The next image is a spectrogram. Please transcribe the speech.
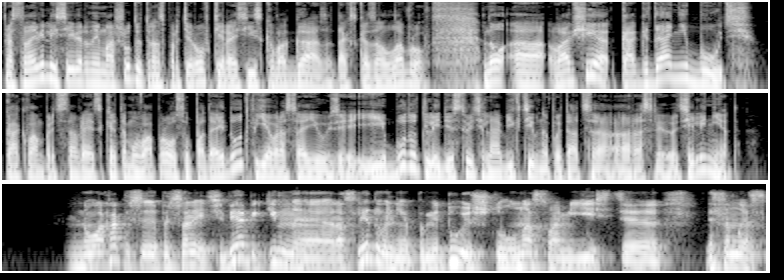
остановили северные маршруты транспортировки российского газа, так сказал Лавров. Но э, вообще, когда-нибудь как вам представляется, к этому вопросу подойдут в Евросоюзе и будут ли действительно объективно пытаться а, расследовать или нет? Ну, а как вы представляете себе объективное расследование, пометуя, что у нас с вами есть э, смс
